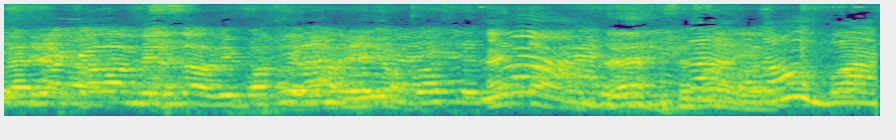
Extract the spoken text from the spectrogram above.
Cadê aquela mesa ali? Bota ela aí, ó. Então vai.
